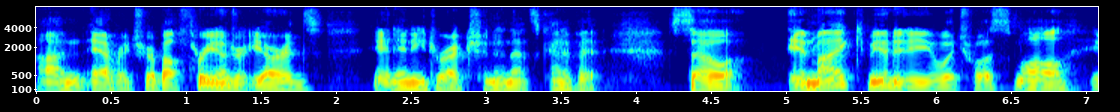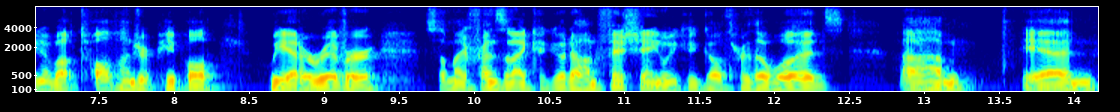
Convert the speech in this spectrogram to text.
on average, or about 300 yards in any direction, and that's kind of it. So in my community, which was small, you know, about 1,200 people, we had a river, so my friends and I could go down fishing. We could go through the woods, um, and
